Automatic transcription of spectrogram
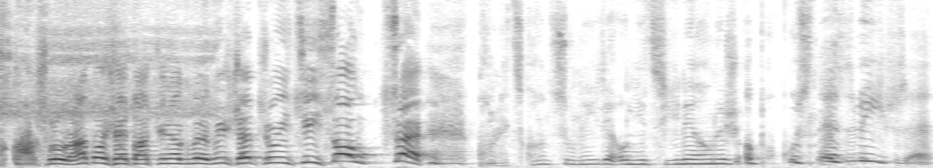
A kašlu na to, že tatínek byl vyšetřující soudce. Konec konců nejde o nic jiného, než o pokusné zvíře.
